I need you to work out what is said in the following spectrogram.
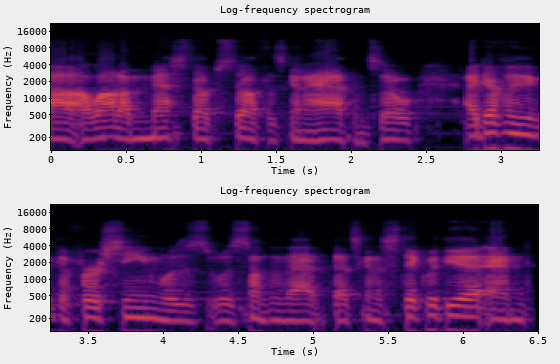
uh, a lot of messed up stuff that's going to happen. So I definitely think the first scene was was something that that's going to stick with you. And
